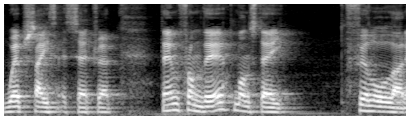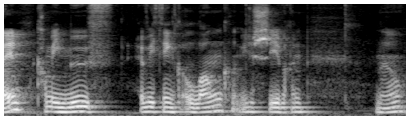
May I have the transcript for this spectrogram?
website, etc. Then from there, once they fill all that in, can we move everything along? Let me just see if I can, no,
